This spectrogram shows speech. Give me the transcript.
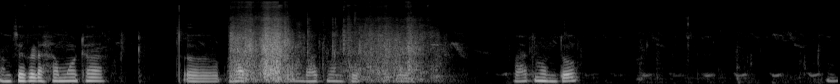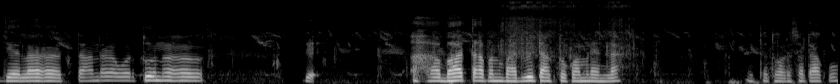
आमच्याकडं हा मोठा भात भात म्हणतो. भात म्हणतो. ज्याला तांदळावरतून जे हा भात आपण भातबी टाकतो कोंबड्यांना. इथं थोडासा टाकू.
